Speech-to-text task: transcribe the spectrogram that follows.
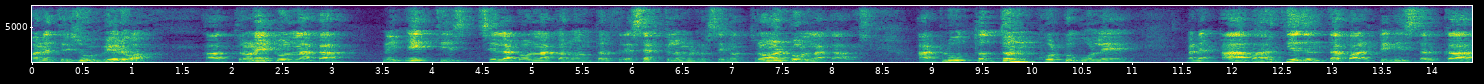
અને ત્રીજું વેડવા. આ ત્રણેય ટોલ નાકા ને એકથી છેલ્લા ટોલ નાકાનું અંતર ત્રેસઠ કિલોમીટર છે, એમાં ત્રણ ટોલ નાકા આવે છે. આટલું તદ્દન ખોટું બોલે અને આ ભારતીય જનતા પાર્ટીની સરકાર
